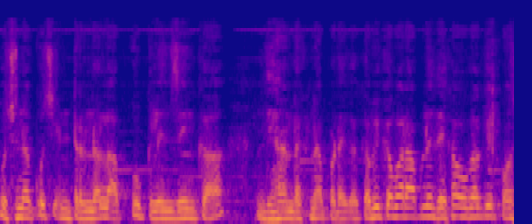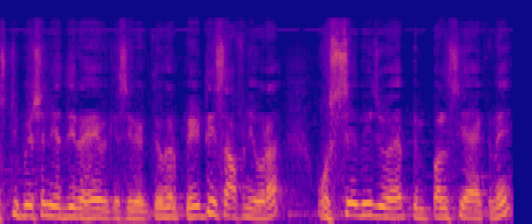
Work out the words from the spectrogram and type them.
कुछ ना कुछ इंटरनल आपको क्लिनजिंग का ध्यान रखना पड़ेगा। कभी कभार आपने देखा होगा कि कॉन्स्टिपेशन यदि रहे किसी व्यक्ति, अगर पेट ही साफ़ नहीं हो रहा, उससे भी जो है पिंपल्स या एक्ने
